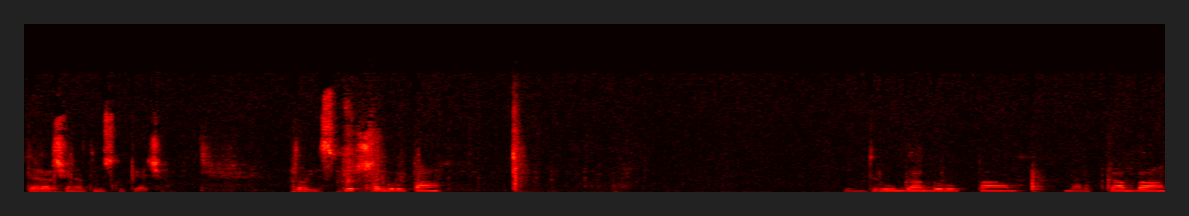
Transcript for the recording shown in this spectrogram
Teraz się na tym skupiacie. To jest pierwsza grupa. Druga grupa, Merkaba.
